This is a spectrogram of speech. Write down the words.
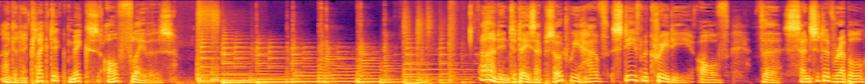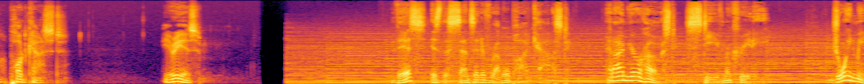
and an eclectic mix of flavours. And in today's episode, we have Steve McCready of the Sensitive Rebel podcast. Here he is. This is the Sensitive Rebel Podcast, and I'm your host, Steve McCready. Join me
